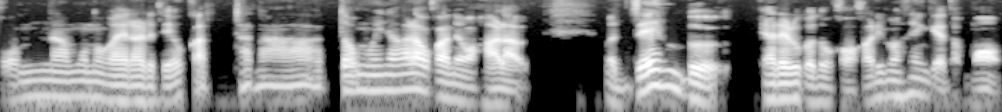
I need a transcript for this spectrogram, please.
こんなものが得られてよかったなと思いながらお金を払う。まあ、全部やれるかどうかわかりませんけども、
